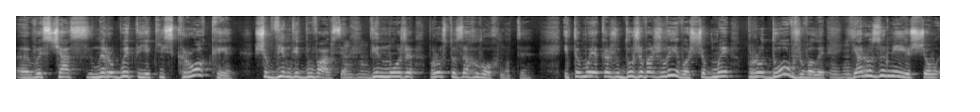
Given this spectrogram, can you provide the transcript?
е, весь час не робити якісь кроки, щоб він відбувався, він може просто заглохнути. І тому я кажу, дуже важливо, щоб ми продовжували. Я розумію, що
